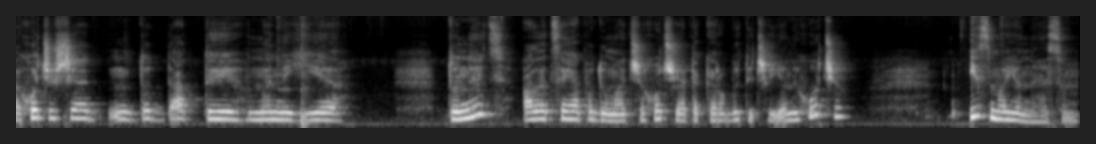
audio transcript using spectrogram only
Е, Хочу ще додати, в мене є тунець, але це я подумаю, чи хочу я таке робити, чи я не хочу. І з майонезом.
